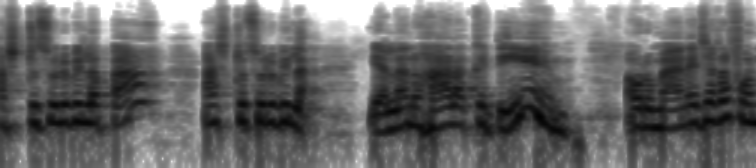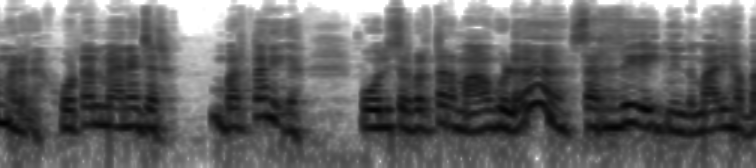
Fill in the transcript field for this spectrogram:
ಅಷ್ಟು ಸುಲಭಿಲ್ಲಪ್ಪ ಅಷ್ಟು ಸುಲಭಿಲ್ಲ ಎಲ್ಲಾನು ಹಾಳಾಕತಿ ಅವರು ಮ್ಯಾನೇಜರ ಫೋನ್ ಮಾಡ್ಯಾರ ಹೋಟೆಲ್ ಮ್ಯಾನೇಜರ್ ಬರ್ತಾರೆ ಈಗ ಪೊಲೀಸರು ಬರ್ತಾರ ಮಾವುಗಳು ಸರ್ರಿಗೆ ಐತಿ ನಿಂದು, ಮಾರಿ ಹಬ್ಬ.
